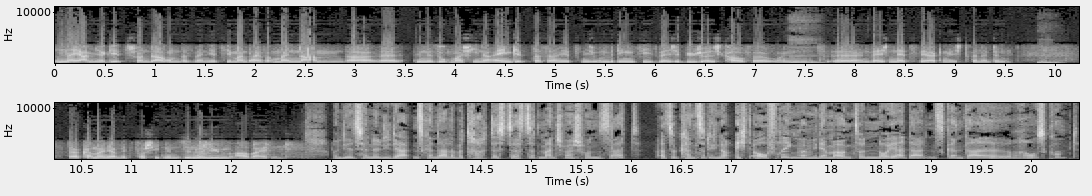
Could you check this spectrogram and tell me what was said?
Naja, mir geht es schon darum, dass wenn jetzt jemand einfach meinen Namen da äh, in eine Suchmaschine eingibt, dass er jetzt nicht unbedingt sieht, welche Bücher ich kaufe und äh, in welchen Netzwerken ich drinne bin. Da kann man ja mit verschiedenen Synonymen arbeiten. Und jetzt, wenn du die Datenskandale betrachtest, das ist das manchmal schon satt? Also kannst du dich noch echt aufregen, wenn wieder mal irgend so ein neuer Datenskandal rauskommt?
